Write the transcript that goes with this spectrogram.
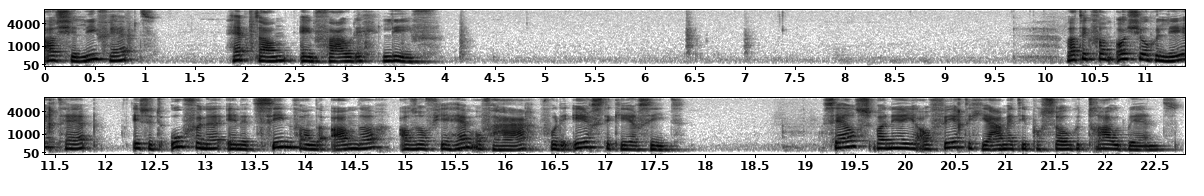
Als je lief hebt, heb dan eenvoudig lief. Wat ik van Osho geleerd heb, is het oefenen in het zien van de ander alsof je hem of haar voor de eerste keer ziet. Zelfs wanneer je al 40 jaar met die persoon getrouwd bent.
